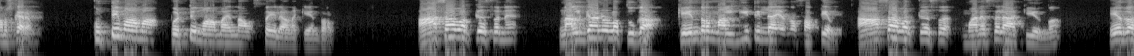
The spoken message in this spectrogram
നമസ്കാരം. കുട്ടിമാമ പെട്ടുമാമ എന്ന അവസ്ഥയിലാണ് കേന്ദ്രം. ആശാ വർക്കേഴ്സിന് നൽകാനുള്ള തുക കേന്ദ്രം നൽകിയിട്ടില്ല എന്ന സത്യം ആശാ വർക്കേഴ്സ് മനസ്സിലാക്കിയെന്ന് ഏത്?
